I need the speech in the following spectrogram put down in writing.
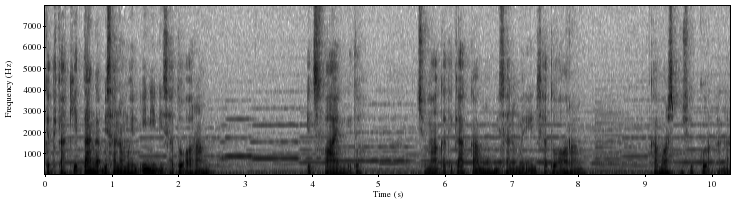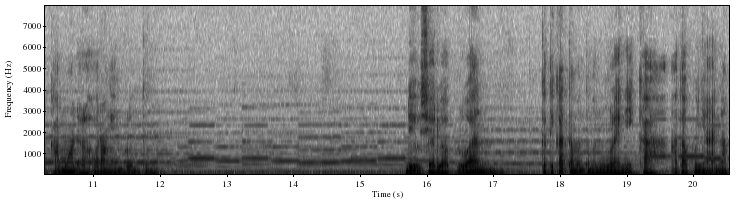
Ketika kita nggak bisa nemuin ini di satu orang, it's fine gitu. Cuma ketika kamu bisa nemuin ini di satu orang, kamu harus bersyukur karena kamu adalah orang yang beruntung. Di usia 20-an, ketika teman-teman mulai nikah atau punya anak,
